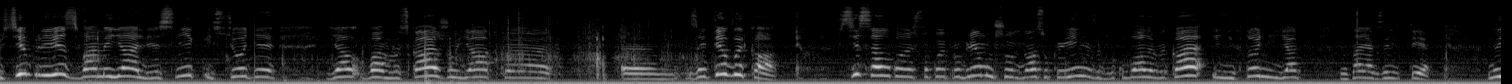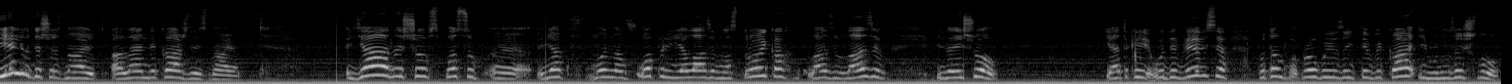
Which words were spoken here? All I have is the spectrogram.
Усім привіт! З вами я, Лісник, і сьогодні я вам розкажу, як е, е, зайти в ВК. Всі сталкувалися з такою проблемою, що в нас в Україні заблокували ВК і ніхто ніяк не знає, як зайти. Ну, є люди, що знають, але не кожен знає. Я знайшов спосіб, е, як можна в опері, я лазив в настройках, лазив, лазив і знайшов. Я такий удивився, потім попробую зайти в ВК і воно зайшло.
